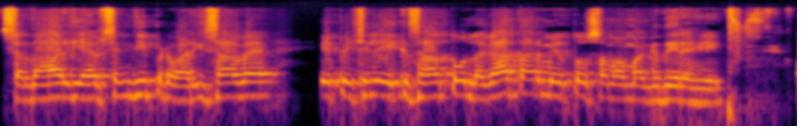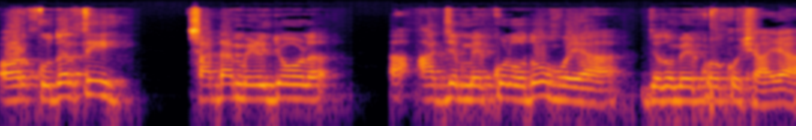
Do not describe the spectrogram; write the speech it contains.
ਸਰਦਾਰ ਜੈਬ ਸਿੰਘ ਜੀ ਪਟਵਾਰੀ ਸਾਹਿਬ ਹੈ ਇਹ ਪਿਛਲੇ 1 ਸਾਲ ਤੋਂ ਲਗਾਤਾਰ ਮੇਰੇ ਤੋਂ ਸਮਾਂ ਮੰਗਦੇ ਰਹੇ ਔਰ ਕੁਦਰਤੀ ਸਾਡਾ ਮਿਲਜੋਲ ਅ- ਅੱਜ ਮੇਰੇ ਕੋਲ ਉਦੋਂ ਹੋਇਆ ਜਦੋਂ ਮੇਰੇ ਕੋਲ ਕੁਝ ਆਇਆ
